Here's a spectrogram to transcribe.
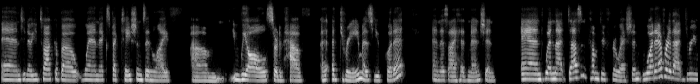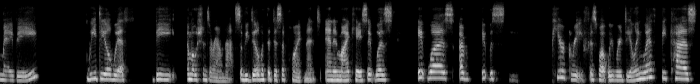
And, you know, you talk about when expectations in life, um, we all sort of have a, a dream, as you put it, and as I had mentioned. And when that doesn't come to fruition, whatever that dream may be, we deal with the emotions around that. So we deal with the disappointment. And in my case, it was it was a it was pure grief is what we were dealing with because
